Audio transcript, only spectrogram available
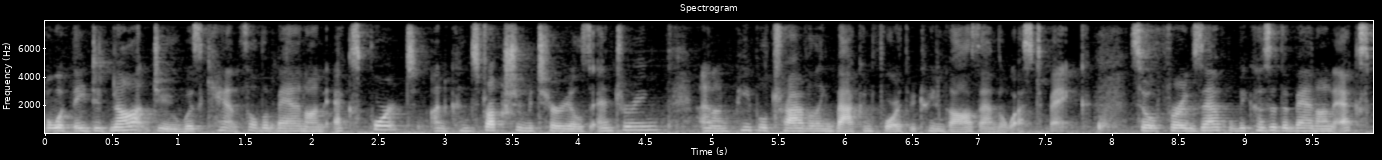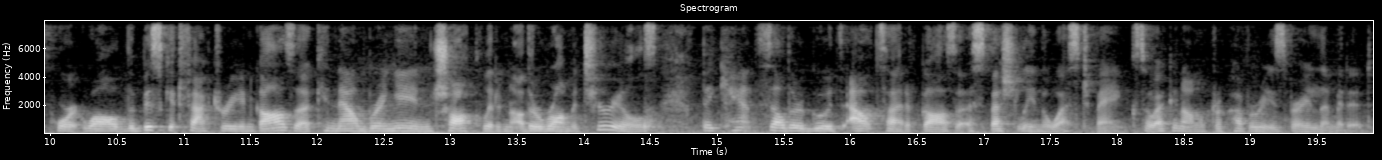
But what they did not do was cancel the ban on export, on construction materials entering, and on people traveling back and forth between Gaza and the West Bank. So, for example, because of the ban on export, while the biscuit factory in Gaza can now bring in chocolate and other raw materials, they can't sell their goods outside of Gaza, especially in the West Bank. So, economic recovery is very limited.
